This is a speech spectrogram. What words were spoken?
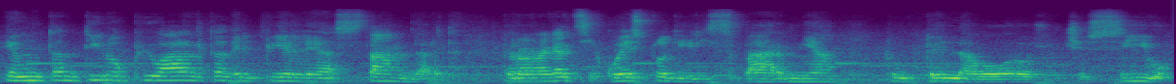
è un tantino più alta del PLA standard, però ragazzi questo ti risparmia tutto il lavoro successivo,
